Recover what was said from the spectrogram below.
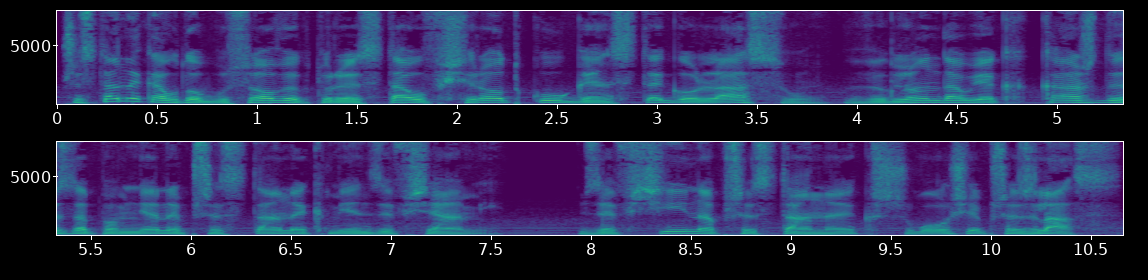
Przystanek autobusowy, który stał w środku gęstego lasu, wyglądał jak każdy zapomniany przystanek między wsiami. Ze wsi na przystanek szło się przez las.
